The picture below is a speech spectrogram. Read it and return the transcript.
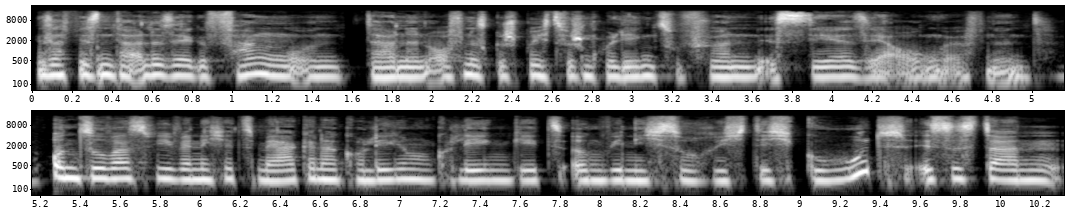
wie gesagt, wir sind da alle sehr gefangen und da ein offenes Gespräch zwischen Kollegen zu führen, ist sehr, sehr augenöffnend. Und sowas wie, wenn ich jetzt merke, einer Kolleginnen und Kollegen geht's irgendwie nicht so richtig gut, ist es dann,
